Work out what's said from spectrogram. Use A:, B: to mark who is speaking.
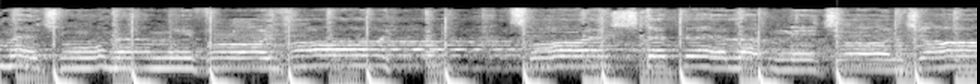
A: بوم جونمی وای وای تو عشق دلمی جان جان.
